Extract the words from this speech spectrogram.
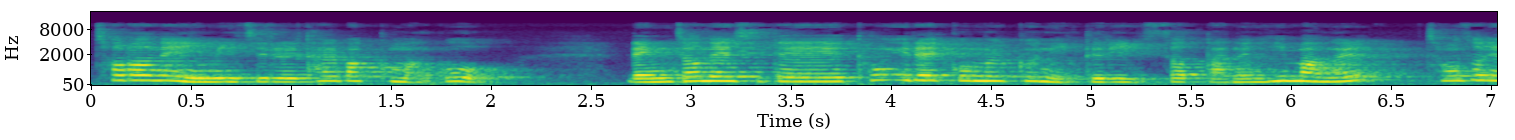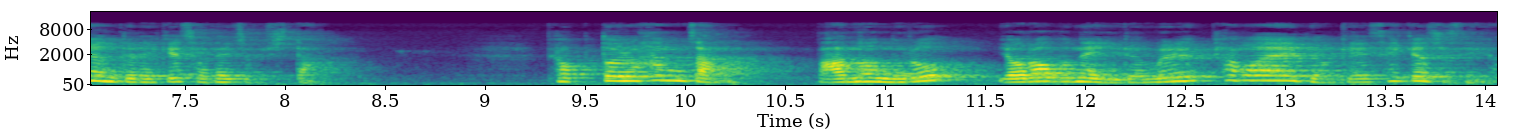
철원의 이미지를 탈바꿈하고 냉전의 시대에 통일의 꿈을 꾼 이들이 있었다는 희망을 청소년들에게 전해줍시다. 벽돌 한 장, 만 원으로 여러분의 이름을 평화의 벽에 새겨주세요.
